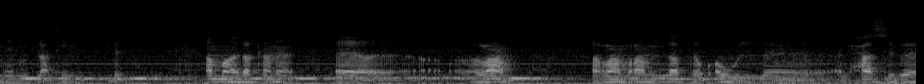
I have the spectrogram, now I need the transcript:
32 bit. أما إذا كان آه، RAM ال RAM RAM اللابتوب أو الحاسبة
